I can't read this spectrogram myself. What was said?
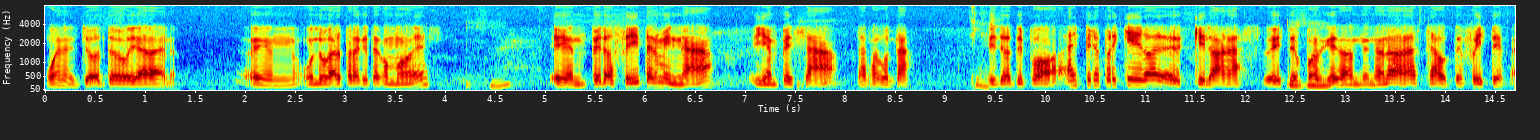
bueno, yo te voy a dar en un lugar para que te acomodes, pero sí terminar y empezar la facultad. Y yo tipo, ay, pero ¿por qué que lo hagas? ¿Viste? Porque donde no lo hagas, chao, te fuiste.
